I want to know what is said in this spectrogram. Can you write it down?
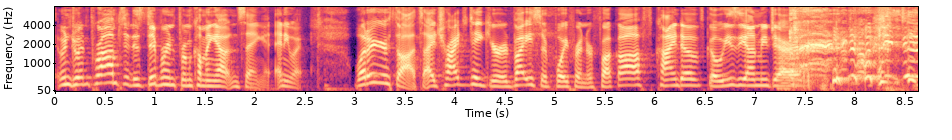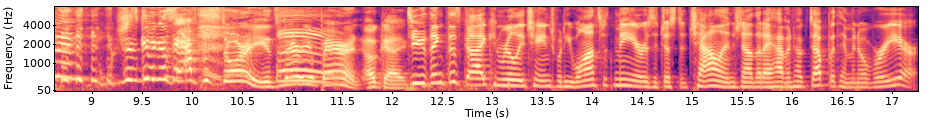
When, when prompted is different from coming out and saying it. Anyway, what are your thoughts? I tried to take your advice of boyfriend or fuck off. Kind of. Go easy on me, Jared. no, she didn't. She's giving us half the story. It's very uh, apparent. Okay. Do you think this guy can really change what he wants with me, or is it just a challenge now that I haven't hooked up with him in over a year?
